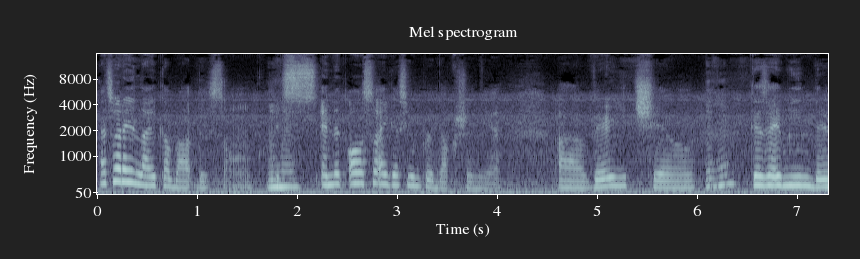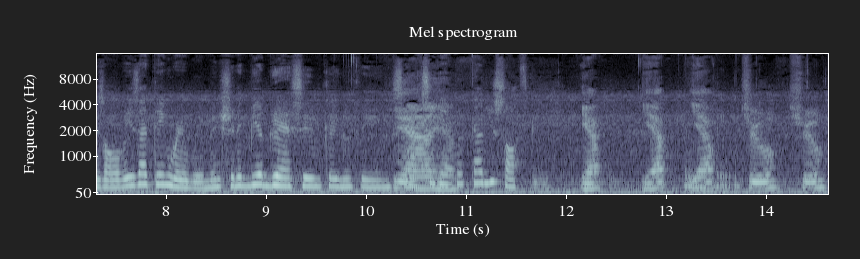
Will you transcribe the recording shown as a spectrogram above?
that's what I like about this song. Mhm. It's, and it also, I guess, yung production niya. Uh, very chill. Mm-hmm. Because I mean, there's always that thing where women shouldn't be aggressive, kind of thing. So Yeah, yeah. we'll tell you softly. Yep. Yep. Yep. True. True.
